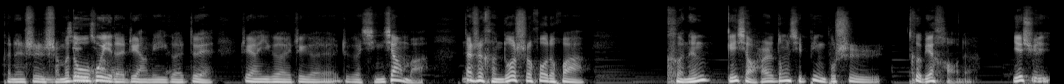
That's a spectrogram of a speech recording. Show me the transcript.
可能是什么都会的这样的一个对这样一个这个这个形象吧。但是很多时候的话。可能给小孩的东西并不是特别好的，也许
